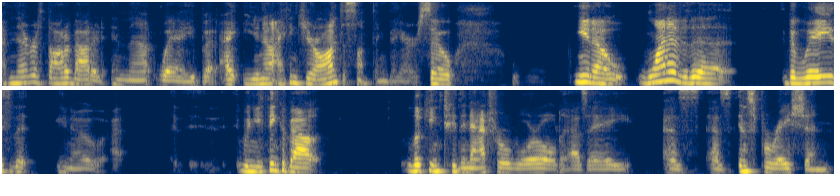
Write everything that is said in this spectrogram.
I've never thought about it in that way, but I, you know, I think you're onto something there. So, you know, one of the the ways that you know when you think about looking to the natural world as a as as inspiration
